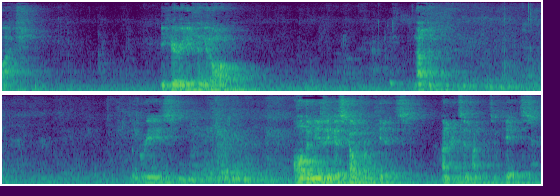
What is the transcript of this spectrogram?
Watch. You hear anything at all? Nothing. It's a breeze. All the music has come from kids, hundreds and hundreds of kids.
